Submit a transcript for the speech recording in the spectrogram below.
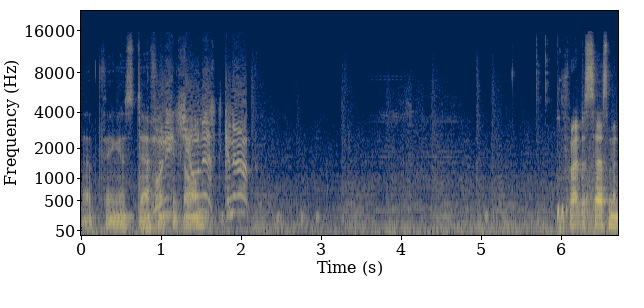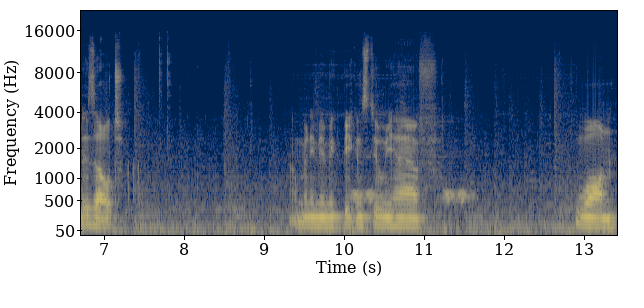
That thing is definitely gone. Threat assessment is out. How many mimic beacons do we have? One.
